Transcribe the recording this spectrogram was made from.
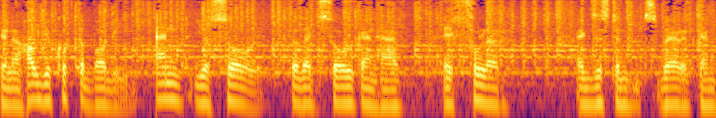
you know how you cook the body and your soul so that soul can have a fuller existence where it can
